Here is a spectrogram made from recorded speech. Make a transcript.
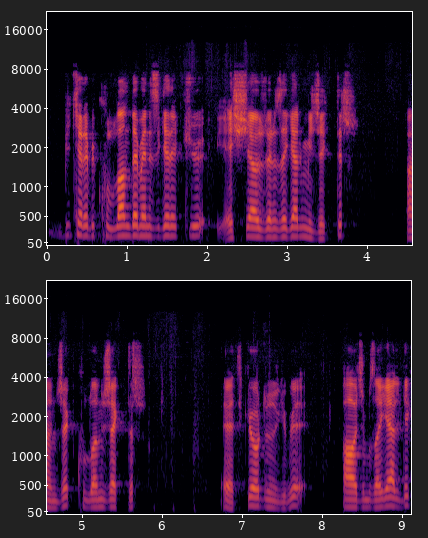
Bir kere bir kullan demeniz gerekiyor. Eşya üzerinize gelmeyecektir. Ancak kullanacaktır. Evet, gördüğünüz gibi ağacımıza geldik.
